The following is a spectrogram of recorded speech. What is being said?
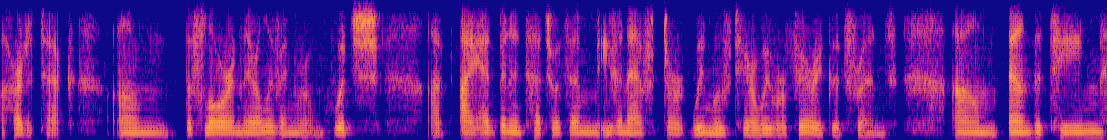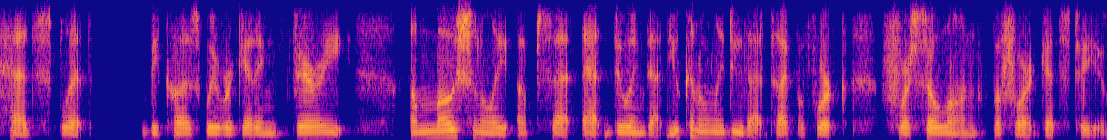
a heart attack on the floor in their living room, which I had been in touch with him even after we moved here. We were very good friends. Um, and the team had split because we were getting very emotionally upset at doing that. You can only do that type of work for so long before it gets to you.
